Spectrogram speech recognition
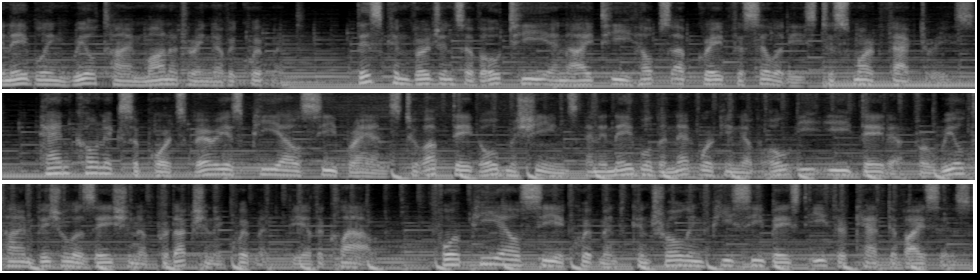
enabling real-time monitoring of equipment. This convergence of OT and IT helps upgrade facilities to smart factories. PanKonix supports various PLC brands to update old machines and enable the networking of OEE data for real-time visualization of production equipment via the cloud. For PLC equipment controlling PC-based EtherCAT devices,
